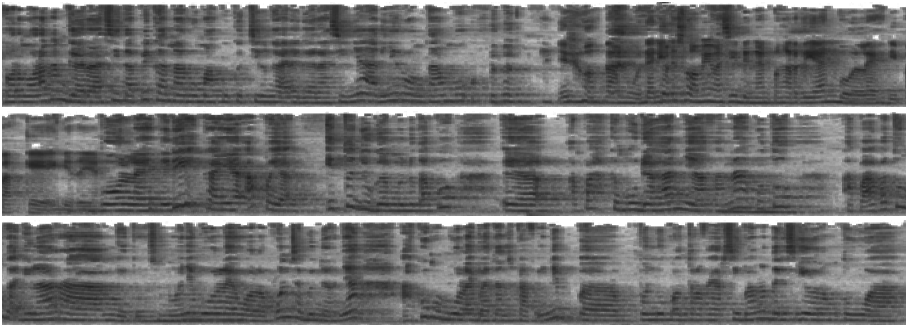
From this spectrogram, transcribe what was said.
orang-orang kan garasi, tapi karena rumahku kecil nggak ada garasinya, adanya ruang tamu. Jadi ruang tamu. Dan itu suami masih dengan pengertian boleh dipakai gitu ya. Boleh. Jadi kayak apa ya? Itu juga menurut aku ya apa kemudahannya karena aku tuh apa-apa tuh nggak dilarang gitu. Semuanya boleh walaupun sebenarnya aku memulai Batan Scarf ini eh, penuh kontroversi banget dari segi orang tua.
